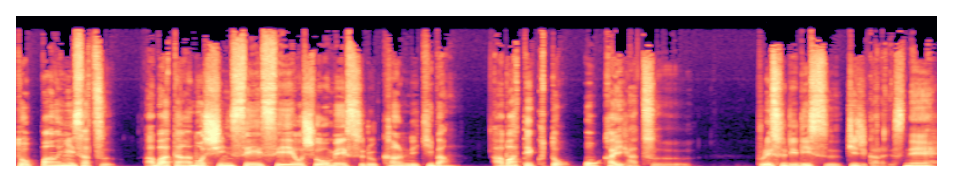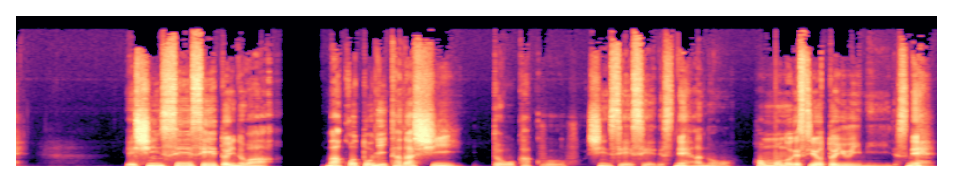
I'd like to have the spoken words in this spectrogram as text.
突版印刷、アバターの申請性を証明する管理基盤、アバテクトを開発。プレスリリース記事からですね。申請性というのは、誠に正しいと書く申請性ですね。あの、本物ですよという意味ですね。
